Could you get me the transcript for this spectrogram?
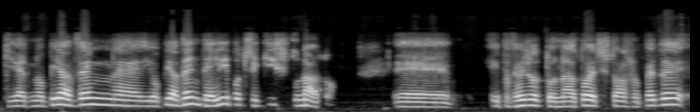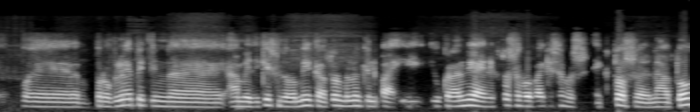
και για την οποία δεν, ε, η οποία δεν τελεί υπό τις εγγύσεις του ΝΑΤΟ. Ε, υποθυμίζω ότι το ΝΑΤΟ, έτσι στο άρθρο 5, ε, προβλέπει την ε, αμυντική συνδρομή κρατών μελών κλπ. Η, η Ουκρανία είναι εκτός Ευρωπαϊκής Ένωσης, εκτός ε, ΝΑΤΟ,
